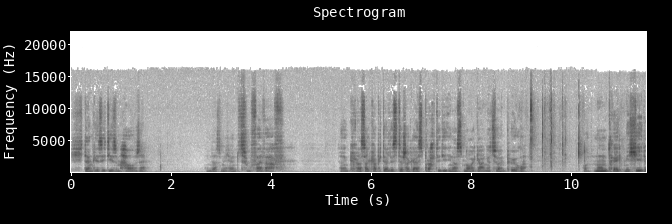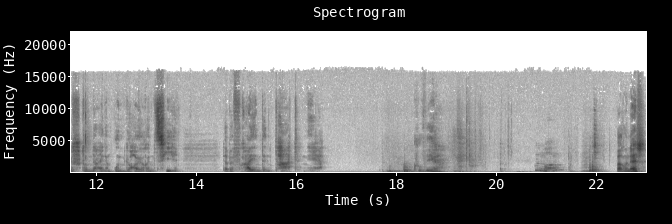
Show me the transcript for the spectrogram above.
Ich danke Sie diesem Hause, in das mich ein Zufall warf. Sein krasser kapitalistischer Geist brachte die innersten Organe zur Empörung. Und nun trägt mich jede Stunde einem ungeheuren Ziel, der befreienden Tat näher. Kuvert? Guten Morgen. Baroness?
